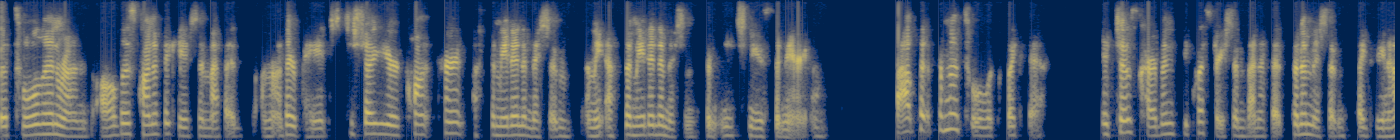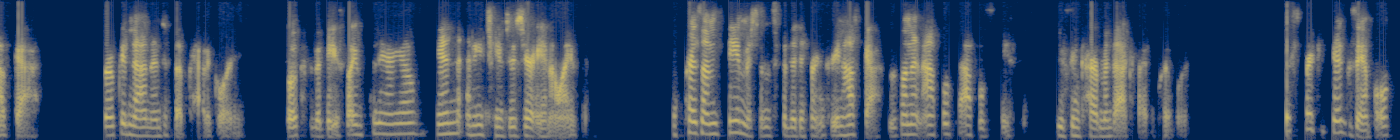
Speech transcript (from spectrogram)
The tool then runs all those quantification methods on the other page to show you your current estimated emissions and the estimated emissions from each new scenario. The output from the tool looks like this. It shows carbon sequestration benefits and emissions by greenhouse gas, broken down into subcategories, both for the baseline scenario and any changes you're analyzing. It presents the emissions for the different greenhouse gases on an apples-to-apples basis using carbon dioxide equivalent. This particular example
